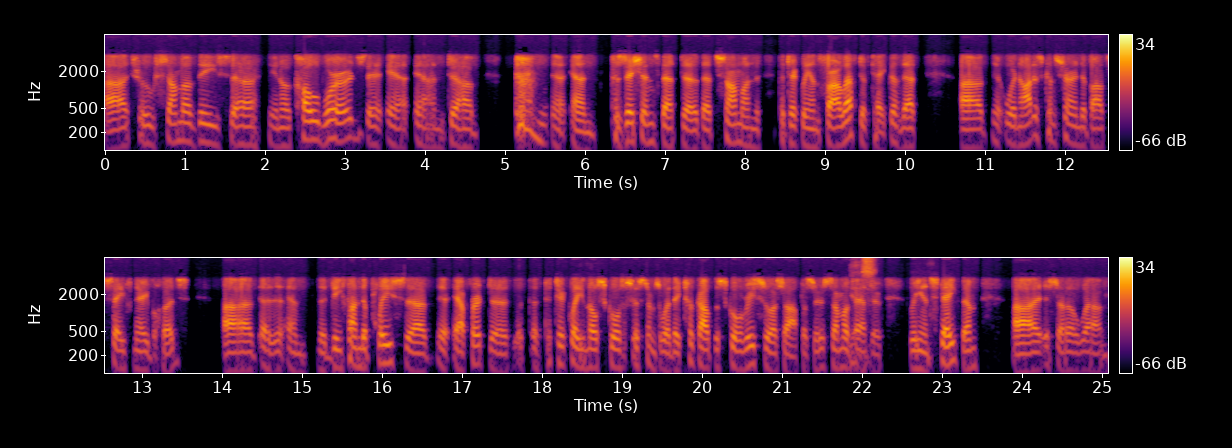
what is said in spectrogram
uh, through some of these uh, you know code words and and, and positions that that some on particularly on the far left have taken that uh, we're not as concerned about safe neighborhoods. Uh, and the defund the police uh, effort, uh, particularly in those school systems where they took out the school resource officers, some have yes. had to reinstate them. Uh, so, um,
